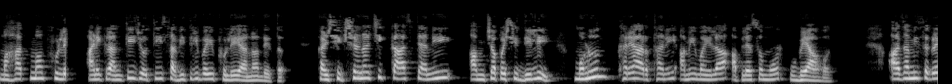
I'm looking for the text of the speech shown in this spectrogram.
महात्मा फुले आणि क्रांतीज्योती सावित्रीबाई फुले यांना देतं. कारण शिक्षणाची कास त्यांनी आमच्यापाशी दिली म्हणून खऱ्या अर्थाने आम्ही महिला आपल्यासमोर उभ्या आहोत. आज आम्ही सगळे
